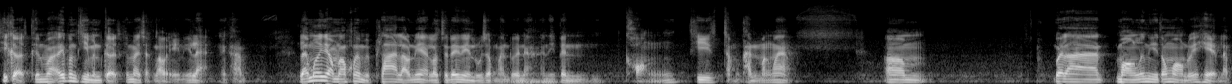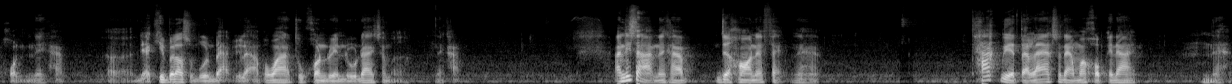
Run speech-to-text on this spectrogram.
ที่เกิดขึ้นว่าไอ้บางทีมันเกิดขึ้นมาจากเราเองนี่แหละนะครับและเมื่อยอมรับความผิดพลาดแล้วเนี่ยเราจะได้เรียนรู้จากมันด้วยนะอันนี้เป็นของที่สำคัญมากๆเวลามองเรื่องนี้ต้องมองด้วยเหตุและผลนะครับอย่าคิดว่าเราสมบูรณ์แบบอยู่แล้ว เพราะว่าทุกคนเรียนรู้ได้เสมอนะครับ อันที่สามนะครับ the horn effect นะฮะถ้าเกลียดแต่แรกแสดงว่าคบไม่ได้นะ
